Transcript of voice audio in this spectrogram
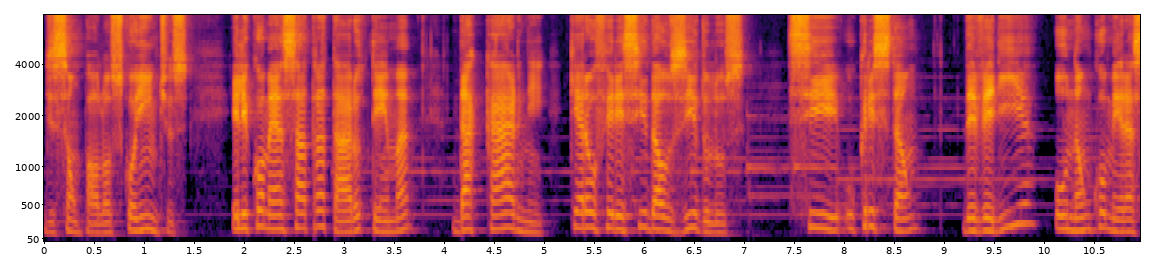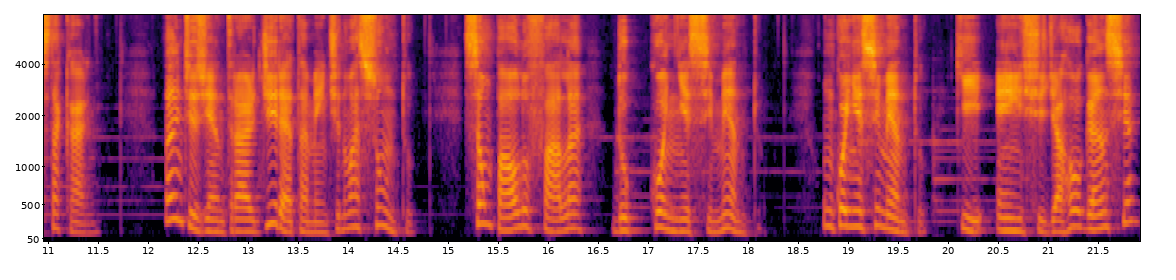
de São Paulo aos Coríntios, ele começa a tratar o tema da carne que era oferecida aos ídolos, se o cristão deveria ou não comer esta carne. Antes de entrar diretamente no assunto, São Paulo fala do conhecimento, um conhecimento que enche de arrogância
